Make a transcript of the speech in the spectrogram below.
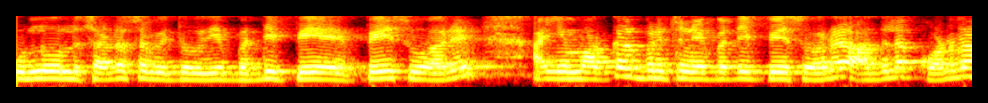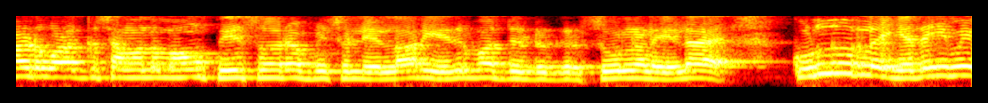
குன்னூர் சட்டசபை தொகுதியை பற்றி பே பேசுவார். அங்கே மக்கள் பிரச்சனையை பற்றி பேசுவார். அதில் கொடநாடு வழக்கு சம்மந்தமாகவும் பேசுவார் அப்படின்னு சொல்லி எல்லாரும் எதிர்பார்த்துட்டு இருக்கிற சூழ்நிலையில் குன்னூரில் எதையுமே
